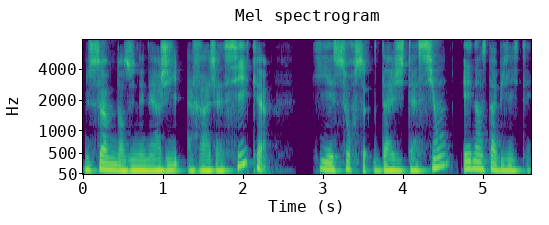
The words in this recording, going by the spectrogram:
Nous sommes dans une énergie rajasique qui est source d'agitation et d'instabilité.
